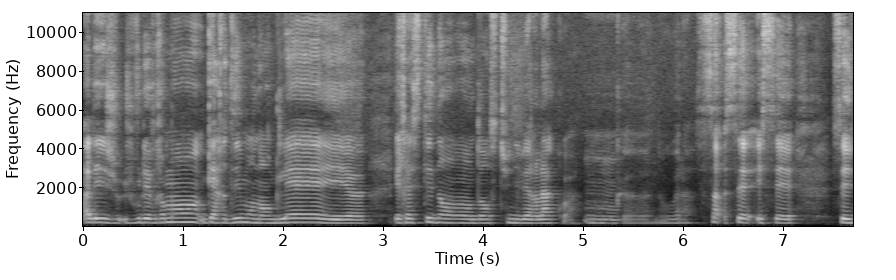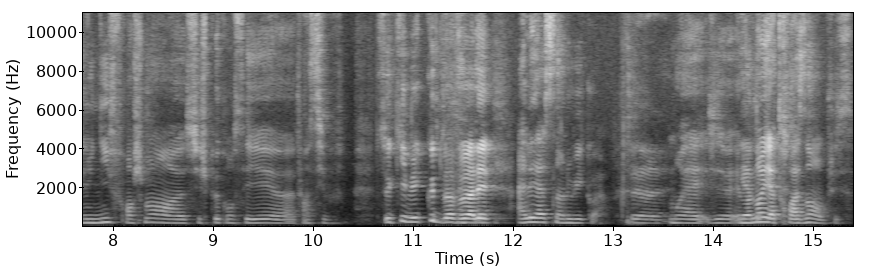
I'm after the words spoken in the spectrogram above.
allez, je, je voulais vraiment garder mon anglais et, et rester dans, dans cet univers-là, quoi. Mhm. Donc, donc voilà. Ça, c'est, et c'est, c'est une unif, franchement, si je peux conseiller, enfin, si vous- ceux qui m'écoutent doivent aller, aller à Saint-Louis, quoi. Ouais, et maintenant, il y a trois ans en plus.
